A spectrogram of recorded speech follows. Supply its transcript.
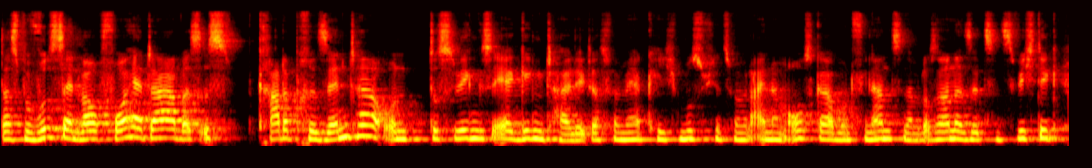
das Bewusstsein war auch vorher da, aber es ist gerade präsenter und deswegen ist eher gegenteilig, dass man merkt, okay, ich muss mich jetzt mal mit Einnahmen, Ausgaben und Finanzen damit auseinandersetzen. ist wichtig.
